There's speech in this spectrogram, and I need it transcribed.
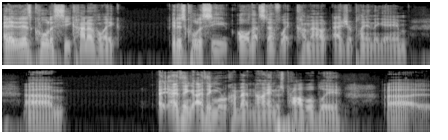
and it is cool to see kind of like it is cool to see all that stuff like come out as you're playing the game. Um, I, I think I think Mortal Kombat Nine is probably uh,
